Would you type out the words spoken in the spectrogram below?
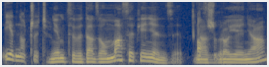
jednoczyć. Niemcy wydadzą masę pieniędzy na zbrojenia,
